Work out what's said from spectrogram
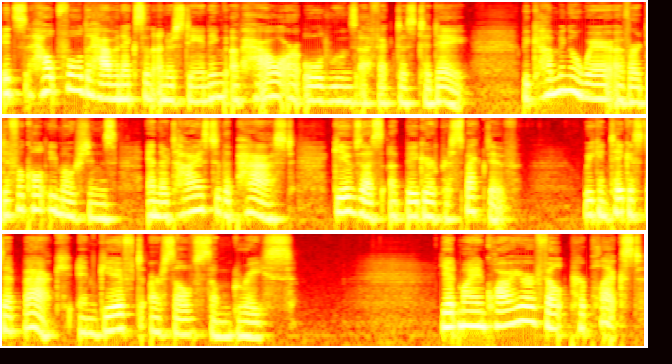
It's helpful to have an excellent understanding of how our old wounds affect us today. Becoming aware of our difficult emotions and their ties to the past gives us a bigger perspective. We can take a step back and gift ourselves some grace. Yet my inquirer felt perplexed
